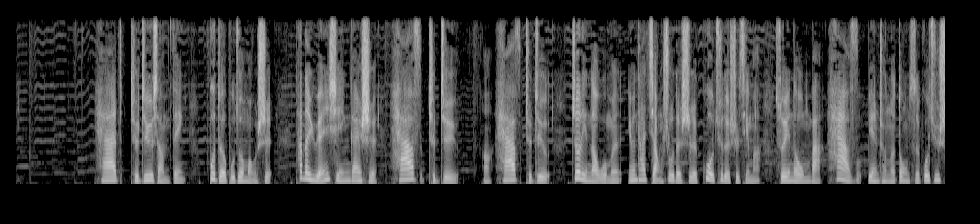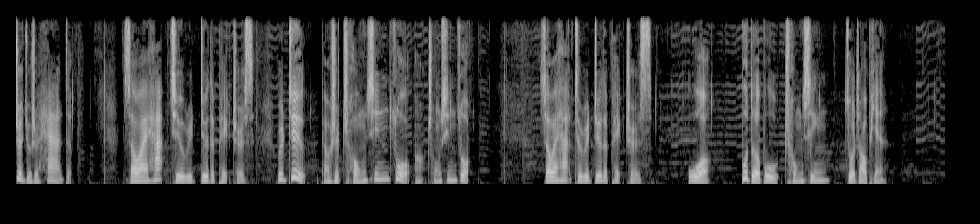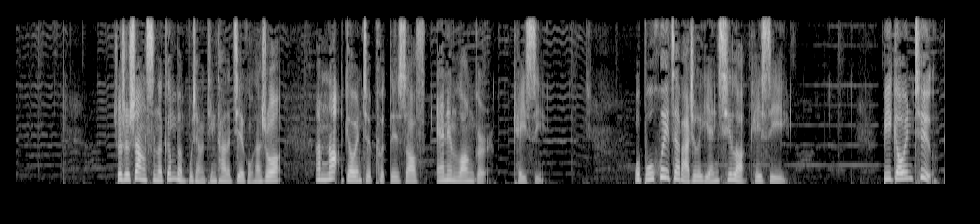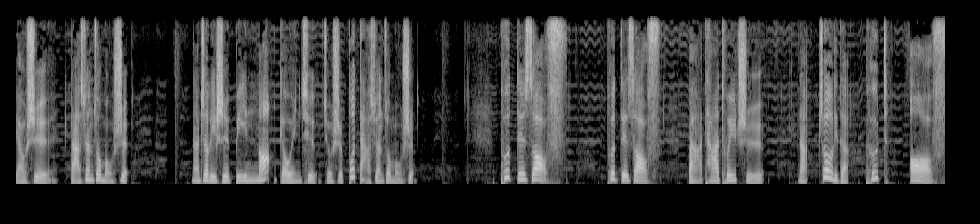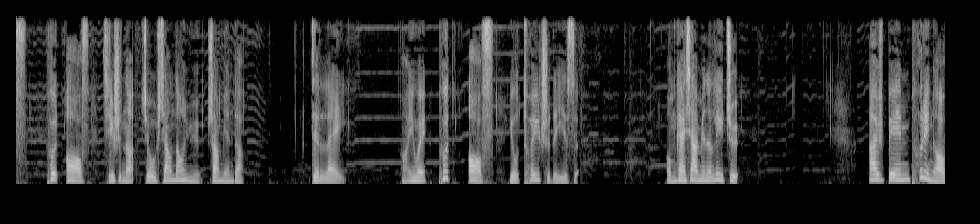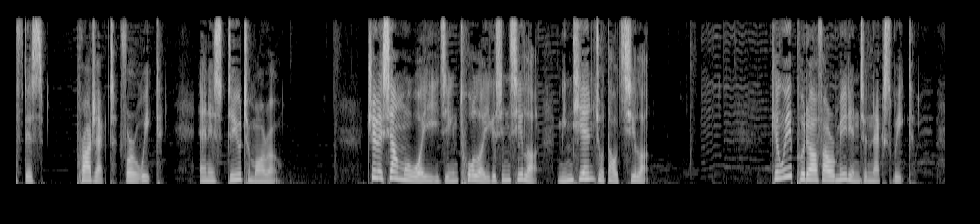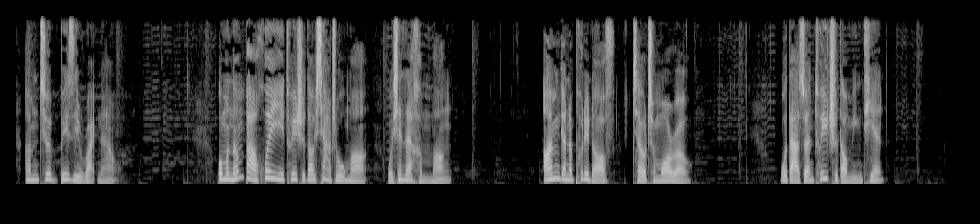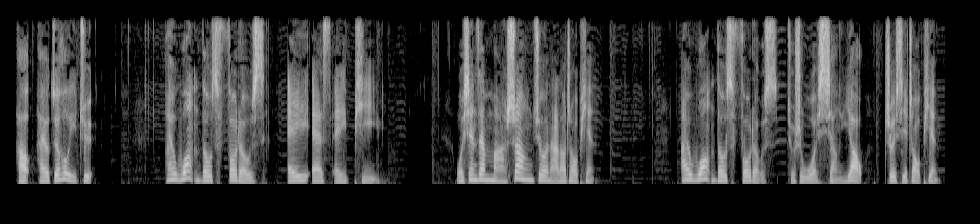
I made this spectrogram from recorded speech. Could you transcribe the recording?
had to do something 不得不做某事，它的原型应该是 have to do 啊，have to do。 这里呢，我们因为它讲述的是过去的事情嘛，所以呢，我们把 have 变成了动词过去式，就是 had。So I had to redo the pictures. Redo 表示重新做啊，重新做。So I had to redo the pictures. 我不得不重新做照片。这是上司呢根本不想听他的借口，他说：“I'm not going to put this off any longer, Casey。” 我不会再把这个延期了，Casey。Be going to 表示打算做某事，那这里是 be not going to，就是不打算做某事。Put this off，put this off，把它推迟。那这里的 put off，put off 其实呢就相当于上面的 delay 啊，因为 put off 有推迟的意思。我们看下面的例句。I've been putting off this project for a week, and it's due tomorrow. 这个项目我已经拖了一个星期了，明天就到期了。Can we put off our meeting to next week? I'm too busy right now. 我们能把会议推迟到下周吗？我现在很忙。I'm gonna put it off till tomorrow. 我打算推迟到明天。 好，还有最后一句，I want those photos ASAP。我现在马上就要拿到照片。I want those photos，就是我想要这些照片。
